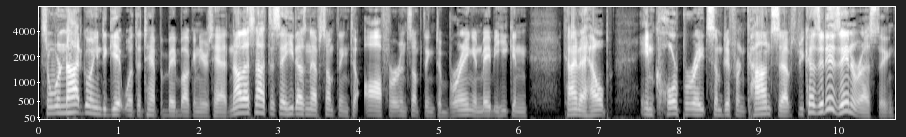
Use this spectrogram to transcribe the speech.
So we're not going to get what the Tampa Bay Buccaneers had. Now that's not to say he doesn't have something to offer and something to bring and maybe he can kind of help incorporate some different concepts because it is interesting.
